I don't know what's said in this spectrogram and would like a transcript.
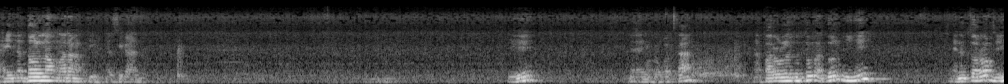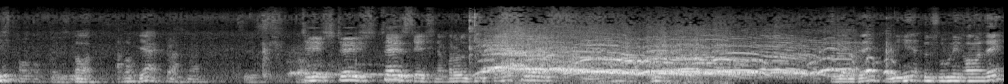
Kahit na dol na marang ati, kasikan. Eh, ya ini kau kata. Nah, parolan tutung adun ini. Ini toro ini. Tolak. Apa ya? Tes, tes, tes. Tes, nah parolan tutung. Tes. Ayan, Jay. Ini ya, tu suruh ni kawan, Jay.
